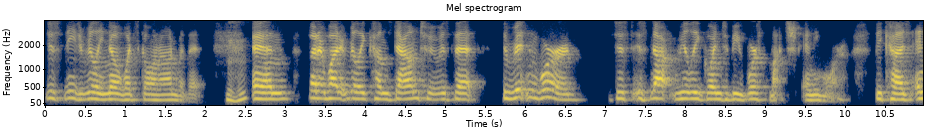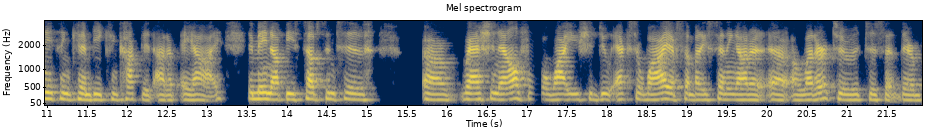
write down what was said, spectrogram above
You just need to really know what's going on with it. Mm-hmm. And but what it really comes down to is that the written word just is not really going to be worth much anymore because anything can be concocted out of AI. It may not be substantive uh, rationale for why you should do X or Y if somebody's sending out a, a letter to to send their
